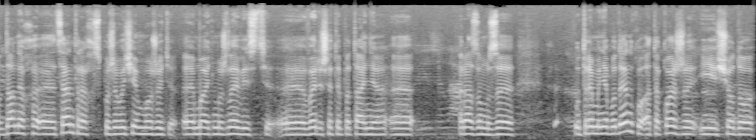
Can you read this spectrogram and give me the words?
В даних е, центрах споживачі можуть е, мають можливість е, вирішити питання разом з утримання будинку, а також і щодо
